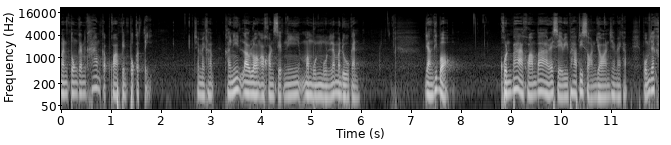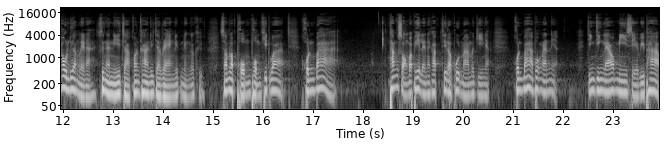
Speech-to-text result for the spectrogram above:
มันตรงกันข้ามกับความเป็นปกติ ใช่ไหมครับ คราวนี้เราลองเอา concept นี้มาหมุนหมุนแล้วมาดูกัน อย่างที่บอกคนบ้าความบ้าและเสรีภาพที่สอนย้อนใช่ไหมครับ ผมจะเข้าเรื่องเลยนะ ซึ่งอันนี้จะค่อนข้างที่จะแรงนิดหนึ่งก็คือสำหรับผมผมคิดว่าคนบ้า ทั้งสองประเภทเลยนะครับ ที่เราพูดมาเมื่อกี้เนี่ย คนบ้าพวกนั้นเนี่ย จริง ๆ แล้วมีเสรีภาพ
